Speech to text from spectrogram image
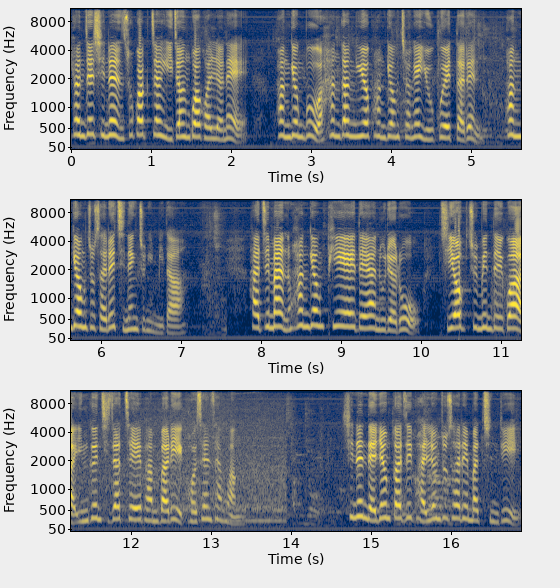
현재 시는 소각장 이전과 관련해 환경부 한강유역환경청의 요구에 따른 환경조사를 진행 중입니다. 하지만 환경 피해에 대한 우려로 지역 주민들과 인근 지자체의 반발이 거센 상황. 시는 내년까지 관련 조사를 마친 뒤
